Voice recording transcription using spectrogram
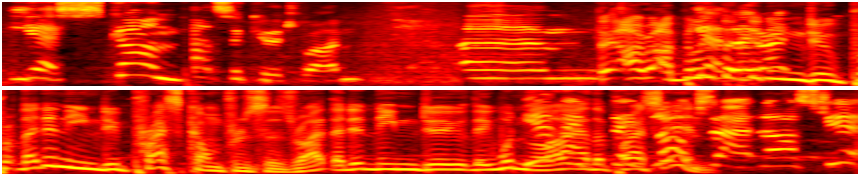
yes, scum. That's a good one. Um, They, I, I believe yeah, they they didn't even do. They didn't even do press conferences, right? They didn't even do. They wouldn't yeah, allow they, the they press in. blocked that last year.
